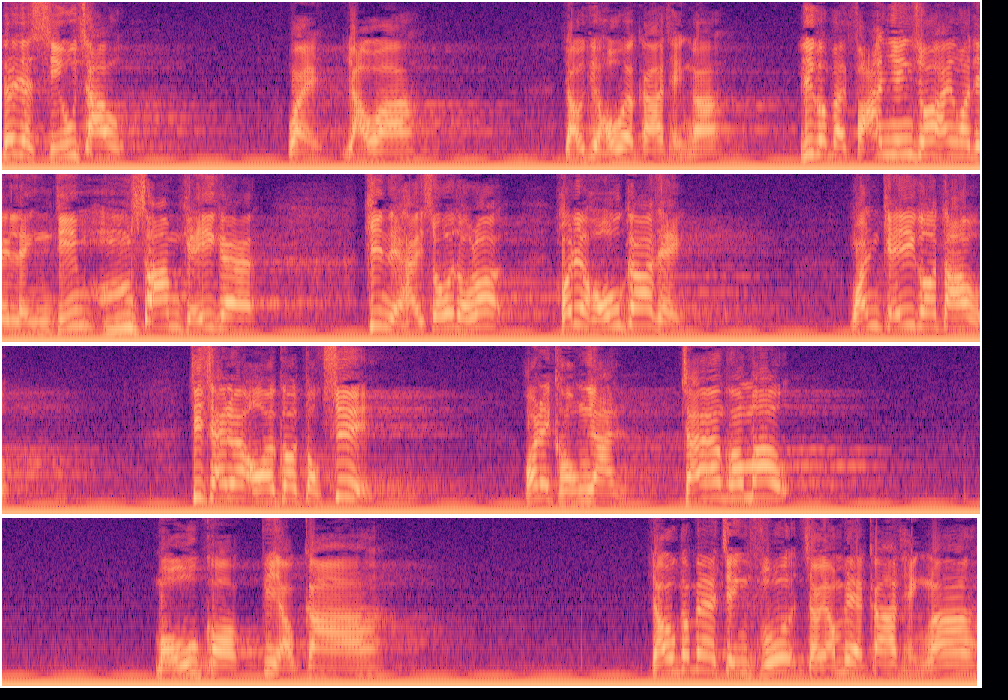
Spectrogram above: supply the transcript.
一隻小舟，喂有啊，有啲好嘅家庭啊。呢個咪反映咗喺我哋零點五三幾嘅堅尼係數嗰度咯。嗰啲好家庭揾幾個竇，啲仔女外國讀書，我哋窮人就喺香港踎，冇國邊有家？有咁咩政府就有咩家庭啦。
